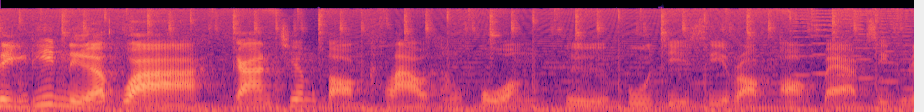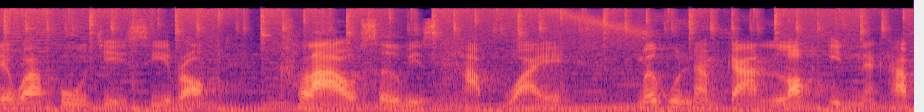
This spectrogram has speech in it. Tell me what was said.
สิ่งที่เหนือกว่าการเชื่อมต่อคลาวด์ทั้งปวง คือ Fuji Xerox ออกแบบ สิ่งที่เรียกว่า Fuji Xerox Cloud Service Hub ไว้ เมื่อคุณทำการล็อกอินนะครับ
